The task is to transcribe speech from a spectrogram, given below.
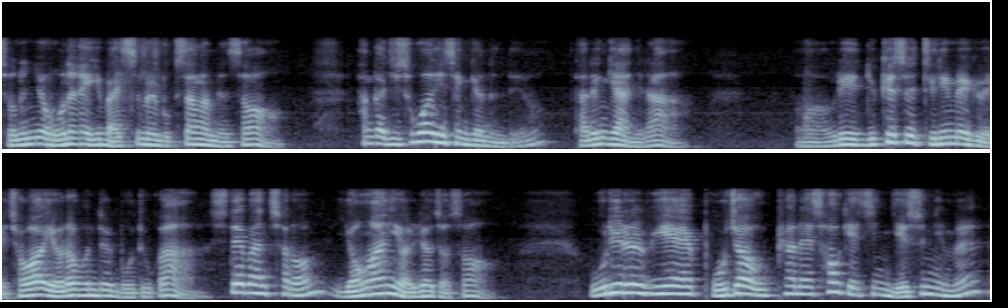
저는요, 오늘 이 말씀을 묵상하면서 한 가지 소원이 생겼는데요. 다른 게 아니라, 어, 우리 뉴캐슬 드림의 교회, 저와 여러분들 모두가 스테반처럼 영안이 열려져서 우리를 위해 보좌 우편에 서 계신 예수님을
